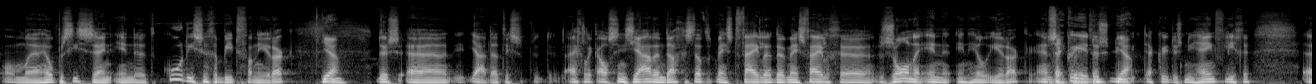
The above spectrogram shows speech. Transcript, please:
om eh, heel precies te zijn, in het Koerdische gebied van Irak. Ja. Dus eh, ja, dat is eigenlijk al sinds jaar en dag is dat het meest veilige, de meest veilige zone in, in heel Irak. En daar kun, je dus nu, ja. daar kun je dus nu heen vliegen. Eh,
